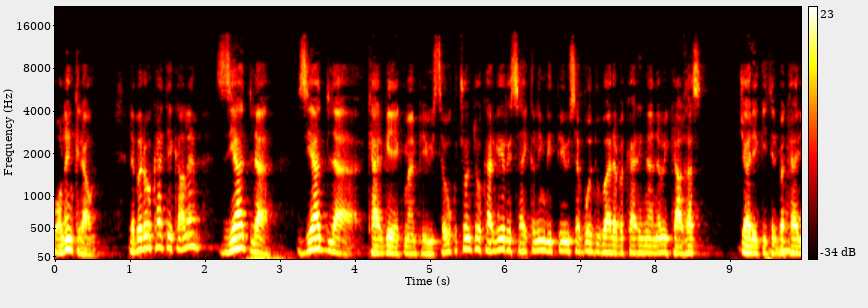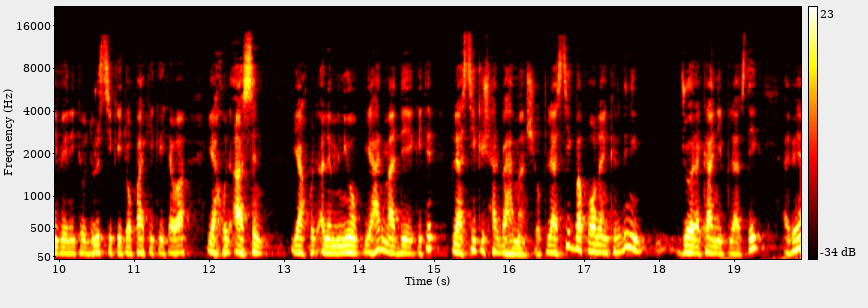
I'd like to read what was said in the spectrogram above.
پۆڵێن کراون لەبەرەوە کاتێکاڵێم زیاد لە زیاد لە کارگەیەکمان پێویستە وەکو چۆن تۆ کارگەی ریسایکلینگت پێویستە بۆ دووبارە بەکارهێنانەوەی کاغەست جارێکی تر بەکاری بێنیتەوە دروستی کەیتەوە پاکی کەیتەوە یاخود ئاسن یاخود ئەلمنیۆم یا هەر مادەیەکی تر پلاستیکیش هەر بە هەمان شێوە پلاستیک بە پۆڵێنکردنی جۆرەکانی پلاستیک ئەبێ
